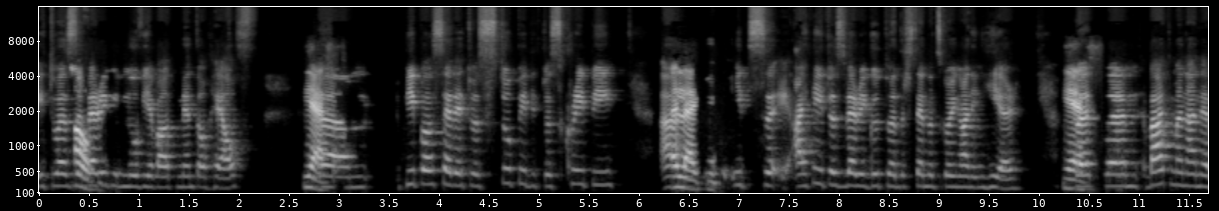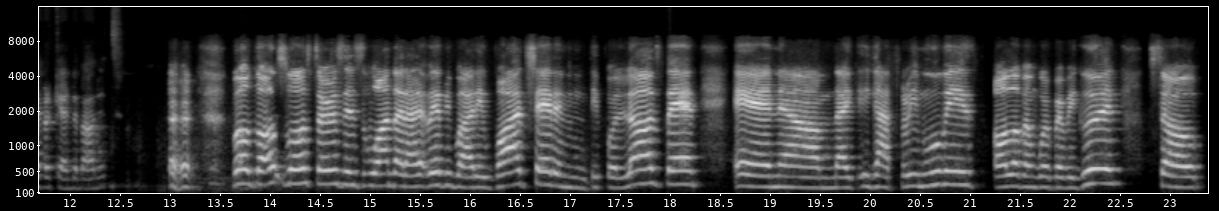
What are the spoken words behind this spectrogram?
It was oh. a very good movie about mental health. Yes. Um, people said it was stupid. It was creepy. Um, I like it. It's. Uh, I think it was very good to understand what's going on in here. Yes. But um, Batman, I never cared about it. well, Ghostbusters is one that I, everybody watched it and people loves it. And um, like it got three movies, all of them were very good. So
